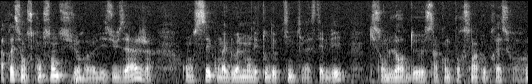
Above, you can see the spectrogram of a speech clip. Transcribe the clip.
Après, si on se concentre sur euh, les usages, on sait qu'on a globalement des taux d'opt-in qui restent élevés, qui sont de l'ordre de 50% à peu près sur, euh,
